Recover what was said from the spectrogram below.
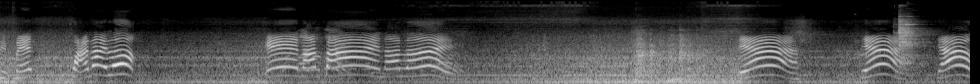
สิบเมตร ขวาหน่อยลูกเก้นอนไป นอนเลย เดี๋ยวเดี๋ยวยาว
